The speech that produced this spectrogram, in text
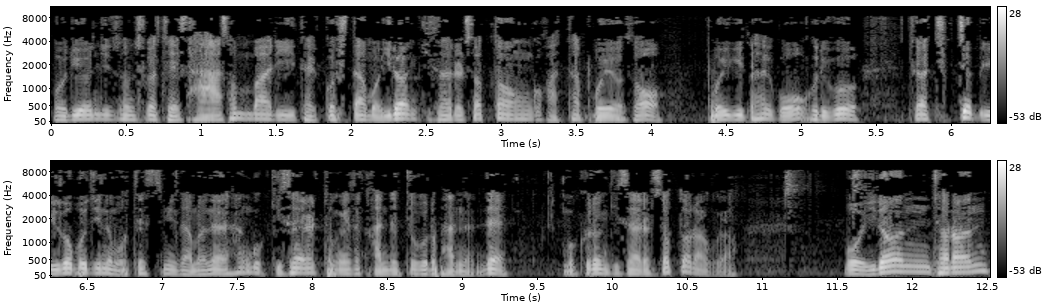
뭐 류현진 선수가 제 4 선발이 될 것이다 뭐 이런 기사를 썼던 것 같아 보여서 보이기도 하고 그리고 제가 직접 읽어보지는 못했습니다만은 한국 기사를 통해서 간접적으로 봤는데 뭐 그런 기사를 썼더라고요. 뭐 이런 저런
